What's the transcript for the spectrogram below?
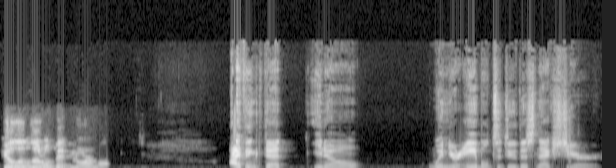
feel a little bit normal i think that you know when you're able to do this next year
